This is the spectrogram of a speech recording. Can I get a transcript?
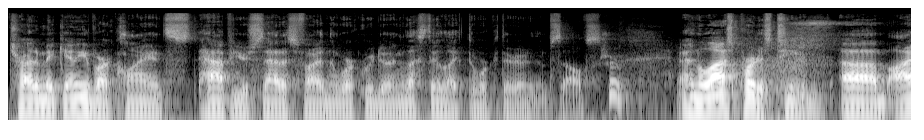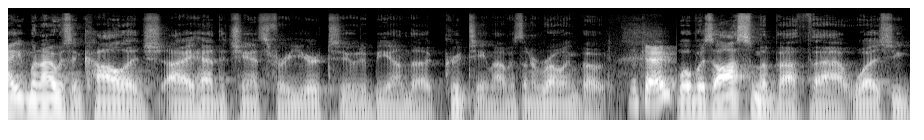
try to make any of our clients happy or satisfied in the work we're doing unless they like the work they're doing themselves. Sure. And the last part is team. Um, I, when I was in college, I had the chance for a year or two to be on the crew team. I was in a rowing boat. Okay. What was awesome about that was you,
